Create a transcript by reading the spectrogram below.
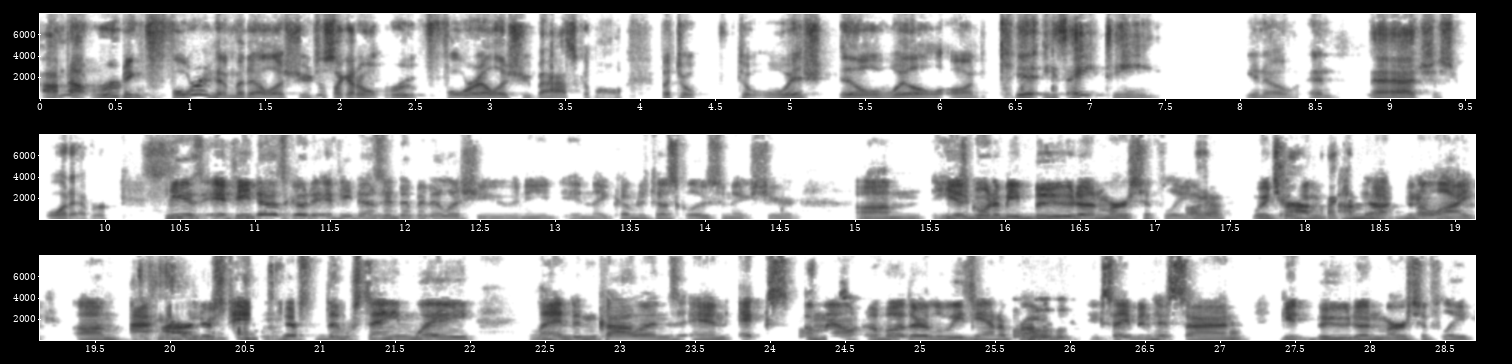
I'm not rooting for him at LSU, just like I don't root for LSU basketball. But to to wish ill will on kid, he's 18, you know, and eh, just whatever. He is. If he does go to, if he does end up at LSU and he and they come to Tuscaloosa next year, um, he is going to be booed unmercifully, Oh, yeah. which Sure, I'm I'm not going to like. Um, I, I understand just the same way Landon Collins and X amount of other Louisiana properties Nick Saban has signed get booed unmercifully,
